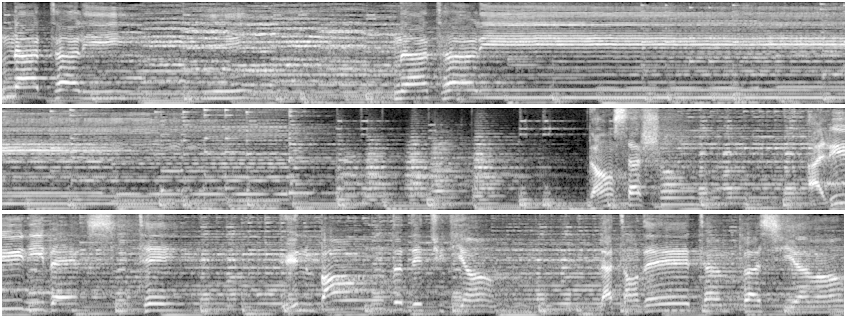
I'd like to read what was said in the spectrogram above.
Nathalie. Nathalie. Dans sa chambre, à l'université, une bande d'étudiants l'attendait impatiemment.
